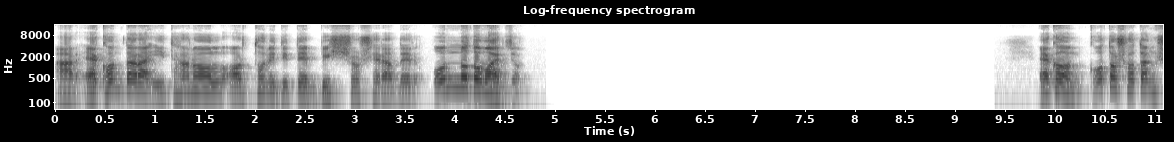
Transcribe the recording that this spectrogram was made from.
আর এখন তারা ইথানল অর্থনীতিতে বিশ্ব সেরাদের অন্যতম একজন। এখন কত শতাংশ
